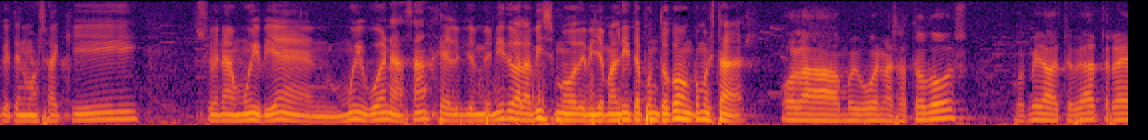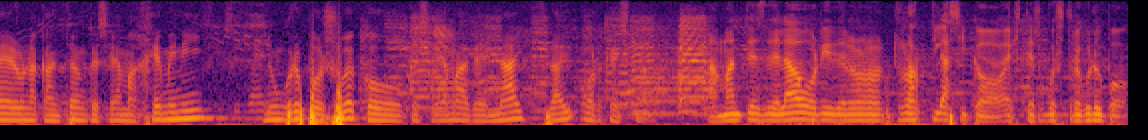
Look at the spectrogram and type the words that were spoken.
Que tenemos aquí suena muy bien. Muy buenas, Ángel. Bienvenido al abismo de villamaldita.com. ¿Cómo estás? Hola, muy buenas a todos. Pues mira, te voy a traer una canción que se llama Gemini de un grupo sueco que se llama The Night Flight Orchestra. Amantes del aur y del rock clásico, este es vuestro grupo.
